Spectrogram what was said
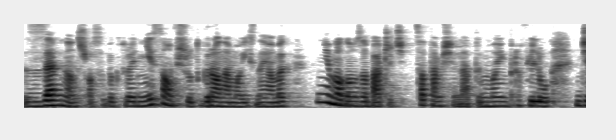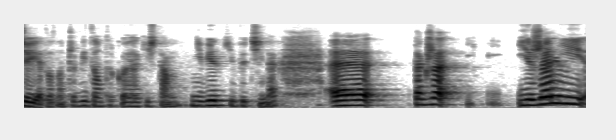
z zewnątrz, osoby, które nie są wśród grona moich znajomych, nie mogą zobaczyć, co tam się na tym moim profilu dzieje, to znaczy widzą tylko jakiś tam niewielki wycinek. Także jeżeli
